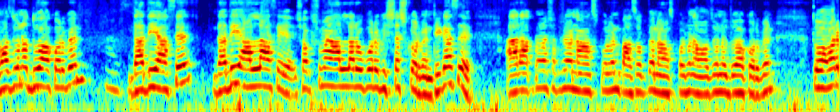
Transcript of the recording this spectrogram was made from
আমার জন্য দোয়া করবেন। দাদি আছে, দাদি আল্লাহ আছে। সবসময় আল্লাহর উপরে বিশ্বাস করবেন, ঠিক আছে? আর আপনারা সবসময় নামাজ পড়বেন, পাঁচ ওয়াক্ত নামাজ পড়বেন, আমার জন্য দোয়া করবেন। তো আমার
